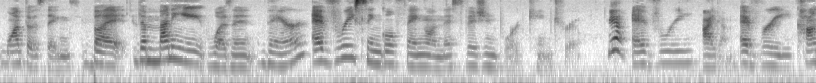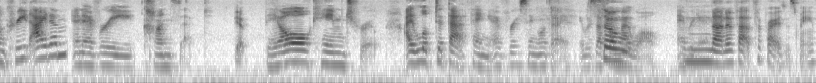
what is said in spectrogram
want those things. But the money wasn't there. Every single thing on this vision board came true. yeah. Every item, every concrete item, and every concept. Yep. They all came true. I looked at that thing every single day. It was up on my wall every day. none of that surprises me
